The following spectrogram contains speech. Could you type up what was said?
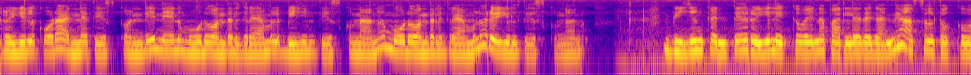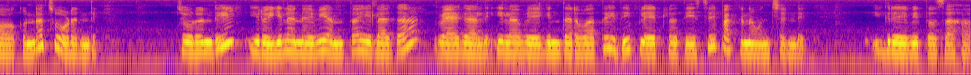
రొయ్యలు కూడా అన్నీ తీసుకోండి. నేను మూడు వందల గ్రాముల బియ్యం తీసుకున్నాను. మూడు వందల గ్రాములు రొయ్యలు తీసుకున్నాను. బియ్యం కంటే రొయ్యలు ఎక్కువైనా పర్లేదు కానీ అస్సలు తక్కువ అవ్వకుండా చూడండి. చూడండి ఈ రొయ్యలు అనేవి అంతా ఇలాగా వేగాలి. ఇలా వేగిన తర్వాత ఇది ప్లేట్లో తీసి పక్కన ఉంచండి ఈ గ్రేవీతో సహా.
